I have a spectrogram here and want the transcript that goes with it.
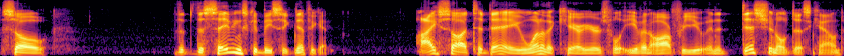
So the, the savings could be significant. I saw today one of the carriers will even offer you an additional discount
